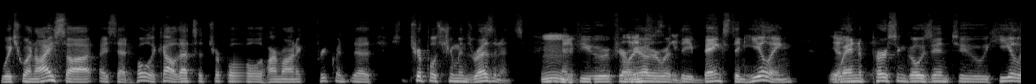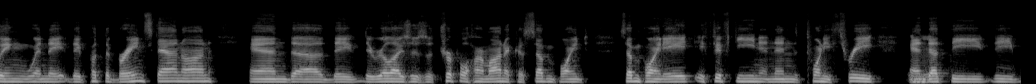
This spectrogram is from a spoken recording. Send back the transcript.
which when I saw it, I said, holy cow, that's a triple harmonic frequent, the uh, triple Schumann's resonance. Mm. And if you, if you're oh, familiar with the Bengston healing, yeah. when a person goes into healing, when they, they put the brain scan on and uh, they they realize there's a triple harmonica a 7.7.8, a 15, and then the 23, mm-hmm. and that the the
